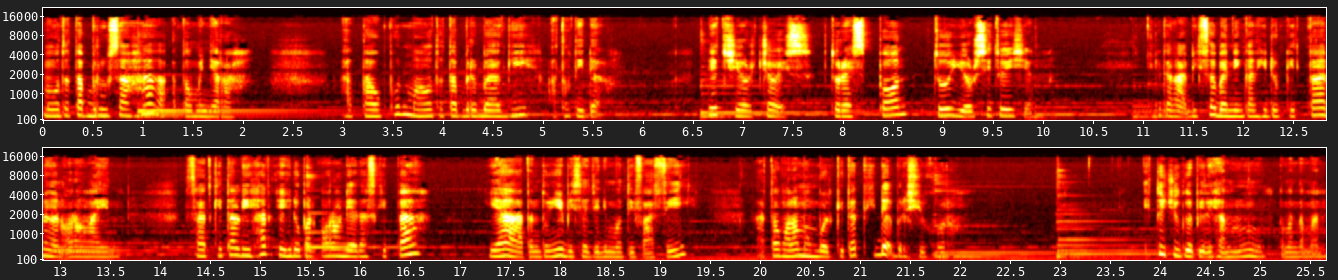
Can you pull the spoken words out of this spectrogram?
mau tetap berusaha atau menyerah, ataupun mau tetap berbagi atau tidak. That's your choice to respond to your situation. Kita nggak bisa bandingkan hidup kita dengan orang lain. Saat kita lihat kehidupan orang di atas kita, ya tentunya bisa jadi motivasi, atau malah membuat kita tidak bersyukur. Itu juga pilihanmu, teman-teman.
